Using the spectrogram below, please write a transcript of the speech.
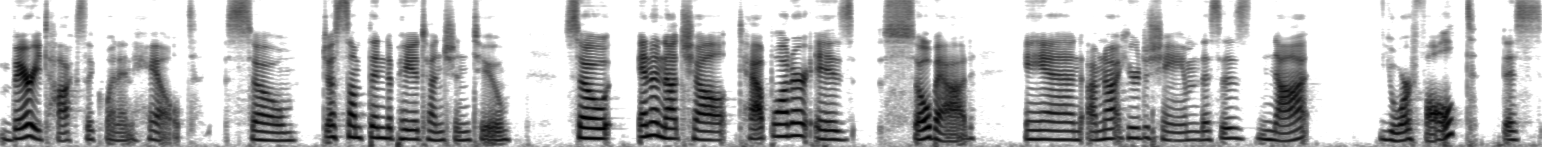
very toxic when inhaled. So, just something to pay attention to. So, in a nutshell, tap water is so bad. And I'm not here to shame. This is not your fault. This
